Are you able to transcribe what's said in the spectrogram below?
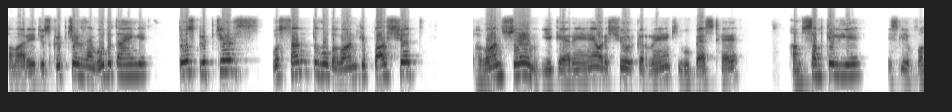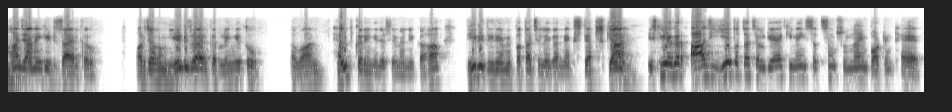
हमारे जो स्क्रिप्चर्स हैं वो बताएँगे। तो स्क्रिप्चर्स वो संत, वो भगवान के पार्षद भगवान स्वयं ये कह रहे हैं और एश्योर कर रहे हैं कि वो बेस्ट है। हम सब के लिए, इसलिए वहाँ जाने की डिज़ायर करो। और जब हम ये डिज़ायर कर लेंगे तो भगवान हेल्प करेंगे, जैसे मैंने कहा। धीरे धीरे हमें पता चलेगा नेक्स्ट स्टेप्स क्या है। इसलिए अगर आज ये पता चल गया है कि नहीं, सत्संग सुनना इंपॉर्टेंट है।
